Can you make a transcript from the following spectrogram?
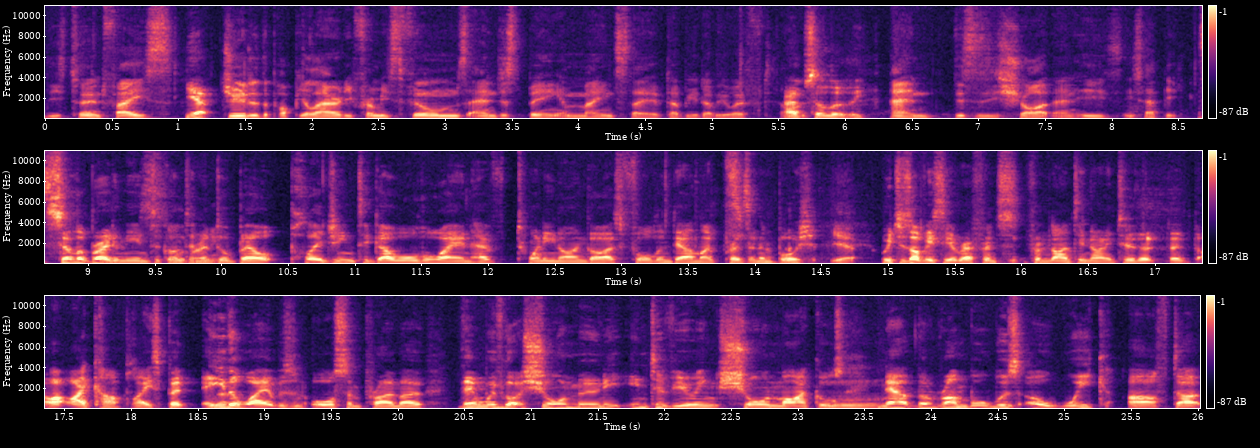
he's turned face. Yep. Due to the popularity from his films and just being a mainstay of WWF. Absolutely. And this is his shot, and he's he's happy. Celebrating the Intercontinental Belt, pledging to go all the way and have 29 guys falling down like President Bush. Yeah. Which is obviously a reference from 1992 that, that I, I can't place. But either way, it was an awesome promo. Then we've got Sean Mooney interviewing Shawn Michaels. Mm. Now, the Rumble was a week after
